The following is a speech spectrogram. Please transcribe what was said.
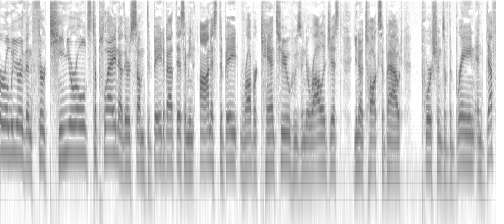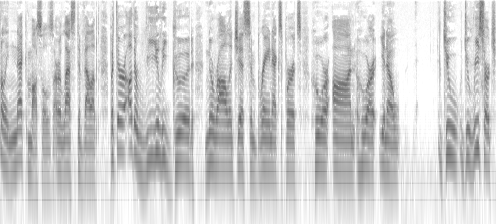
earlier than 13 year olds to play. Now, there's some debate about this. I mean, honest debate. Robert Cantu, who's a neurologist, you know, talks about portions of the brain and definitely neck muscles are less developed. But there are other really good neurologists and brain experts who are on, who are, you know, do do research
